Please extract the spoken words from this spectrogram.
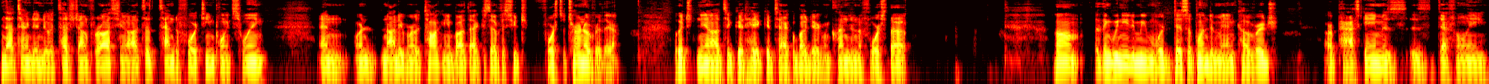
That turned into a touchdown for us. You know, that's a ten to fourteen point swing, and we're not even really talking about that because FSU forced a turnover there, which you know it's a good hit, good tackle by Derrick McLendon to force that. Um, I think we need to be more disciplined in man coverage. Our pass game is is definitely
